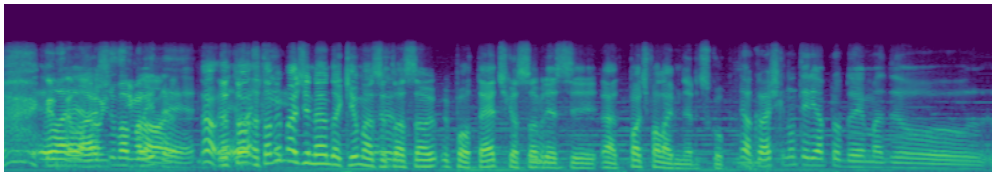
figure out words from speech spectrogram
Eu, eu acho uma boa ideia. Não, eu, Eu tô, acho eu tava que- imaginando aqui uma É. situação hipotética sobre esse. Ah, pode falar aí, Mineiro, desculpa. Não, que eu acho que não teria problema do.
